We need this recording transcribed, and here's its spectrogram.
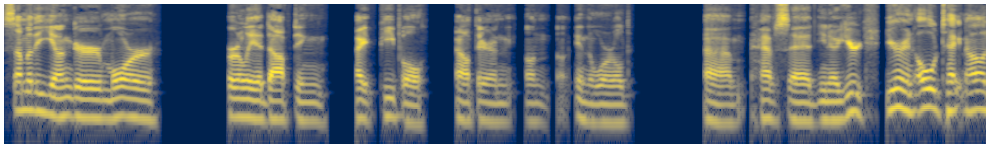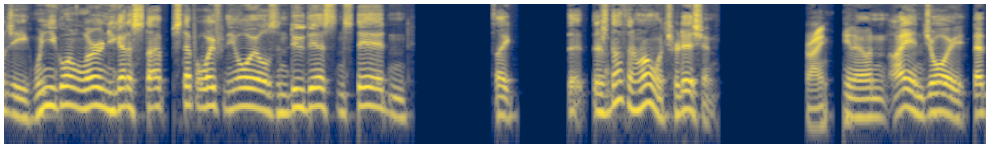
some of the younger, more early adopting type people out there in on in the world um, have said, you know, you're you're in old technology. When you going to learn, you got to step step away from the oils and do this instead. And it's like th- there's nothing wrong with tradition Right. you know and i enjoy that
